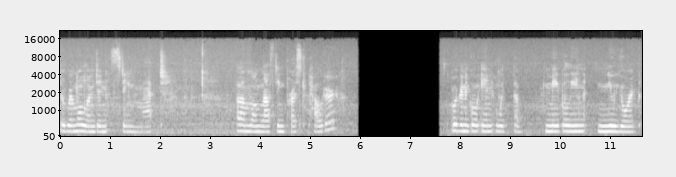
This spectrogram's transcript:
the Rimmel London Stay Matte um, Long Lasting Pressed Powder we're gonna go in with the Maybelline New York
